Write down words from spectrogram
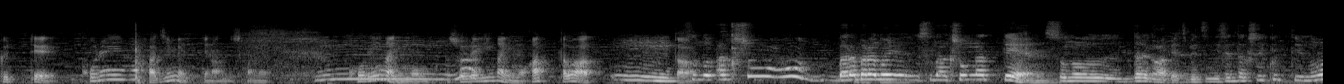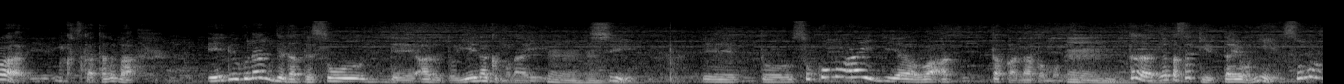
クってこれが初めてなんですかね。これ以外にもそれ以外にもあったはうんだそのアクションをバラバラのそのアクションがあって、うん。その誰かが別々に選択していくっていうのはいくつか例えばエルグランデだってそうであると言えなくもないし、えーっとそこのアイディアはあったかなと思うんですよ、うん。ただやっぱさっき言ったようにその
